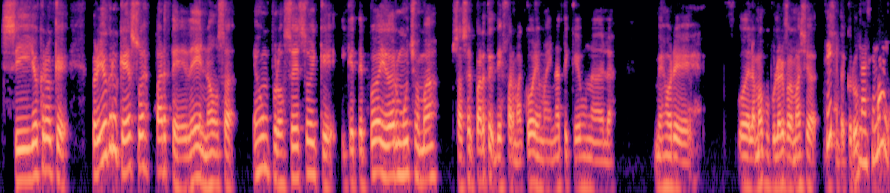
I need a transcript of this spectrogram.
Sí, yo creo que, pero yo creo que eso es parte de, ¿no? O sea, es un proceso y que, que te puede ayudar mucho más, o sea, ser parte de Farmacor, imagínate que es una de las mejores o de la más popular farmacia de Santa Cruz. Nacional.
